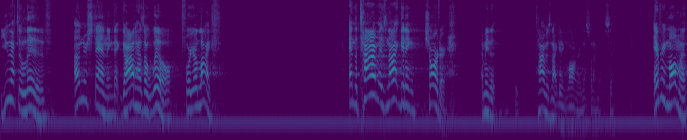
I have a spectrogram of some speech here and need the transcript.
you have to live understanding that God has a will for your life. And the time is not getting shorter. I mean, the, the time is not getting longer. That's what I meant to say. Every moment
